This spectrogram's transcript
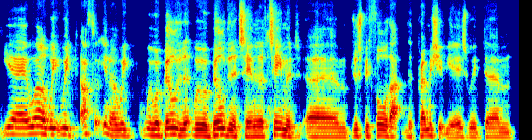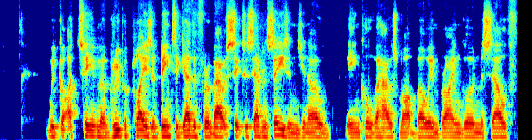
Yeah, well, we, we I thought you know we we were building it. We were building a team. And the team had um, just before that the Premiership years. We'd um, we'd got a team, a group of players had been together for about six or seven seasons. You know, Ian Culverhouse, Mark Bowen, Bryan Gunn, myself,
